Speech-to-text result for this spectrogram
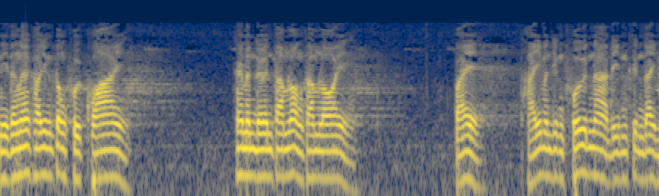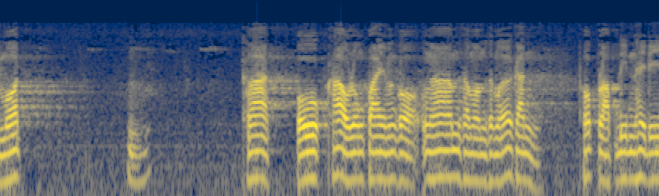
นี่ดังนั้นเขาจึงต้องฝึกควาย ให้มันเดินตามร่องตามรอย ไปไถมันจึงฟื้นหน้าดินขึ้นได้หมด คลาดปลูกข้าวลงไปมันก็งามสม่ำเสมอกันพบปรับดินให้ดี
